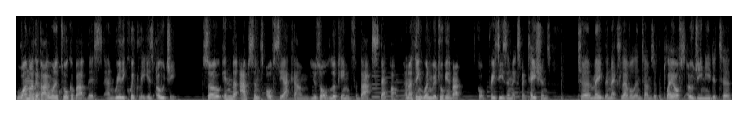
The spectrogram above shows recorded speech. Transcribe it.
One other guy I want to talk about this and really quickly is OG. So, in the absence of Siakam, you're sort of looking for that step up. And I think when we're talking about preseason expectations to make the next level in terms of the playoffs, OG needed to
